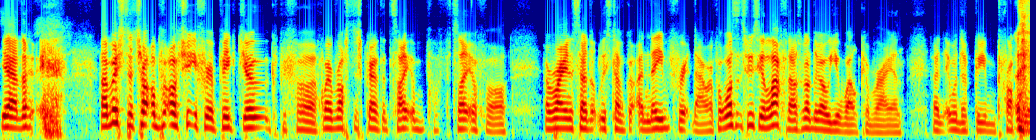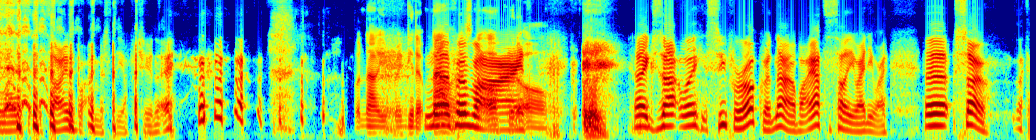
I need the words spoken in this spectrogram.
yeah, the, I missed the ch- opportunity for a big joke before when Ross described the Titan Titanfall, and Ryan said, "At least I've got a name for it now." If I wasn't too busy laughing, I was going to go, "You're welcome, Ryan," and it would have been properly long at the time, but I missed the opportunity. But now you bring it up now. Never at mind. all. exactly, it's super awkward now, but I had to tell you anyway. Uh, so, have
